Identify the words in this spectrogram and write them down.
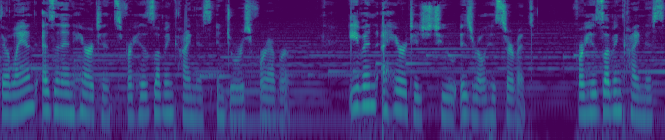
their land as an inheritance, for his loving kindness endures forever. Even a heritage to Israel his servant, for his loving kindness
